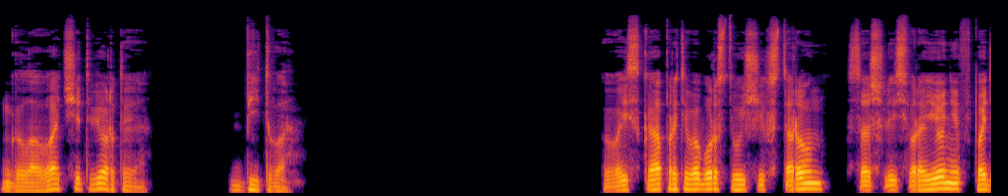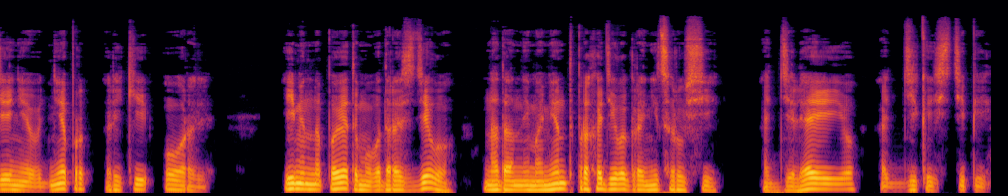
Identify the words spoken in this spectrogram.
Глава четвертая. Битва. Войска противоборствующих сторон сошлись в районе впадения в Днепр реки Орель. Именно по этому водоразделу на данный момент проходила граница Руси, отделяя ее от дикой степи.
